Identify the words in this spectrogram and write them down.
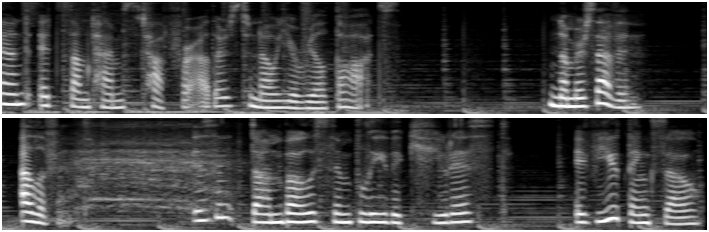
and it's sometimes tough for others to know your real thoughts. Number seven, elephant. Isn't Dumbo simply the cutest? If you think so,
